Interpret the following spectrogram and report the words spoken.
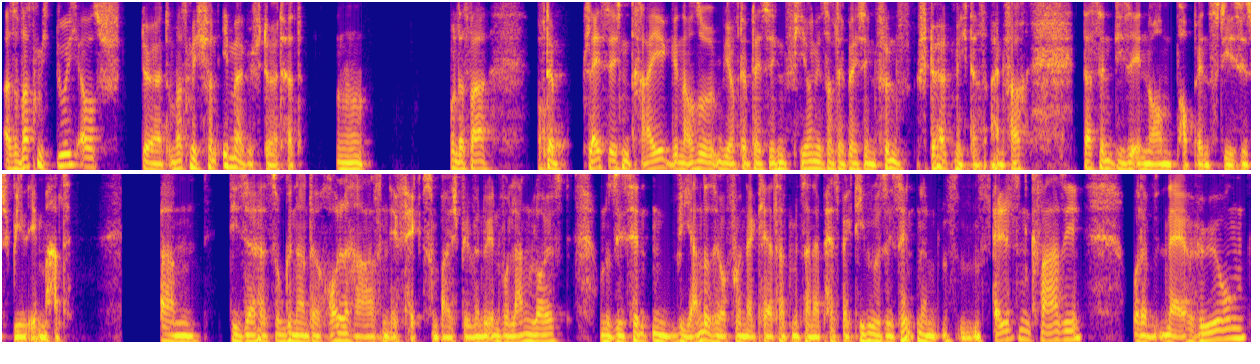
also was mich durchaus stört und was mich schon immer gestört hat. Mhm. Und das war auf der PlayStation 3 genauso wie auf der PlayStation 4 und jetzt auf der PlayStation 5 stört mich das einfach. Das sind diese enormen Pop-ins, die dieses Spiel eben hat. Ähm, dieser sogenannte Rollrasen-Effekt zum Beispiel, wenn du irgendwo langläufst und du siehst hinten, wie Jan das ja auch vorhin erklärt hat mit seiner Perspektive, du siehst hinten einen Felsen quasi oder eine Erhöhung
